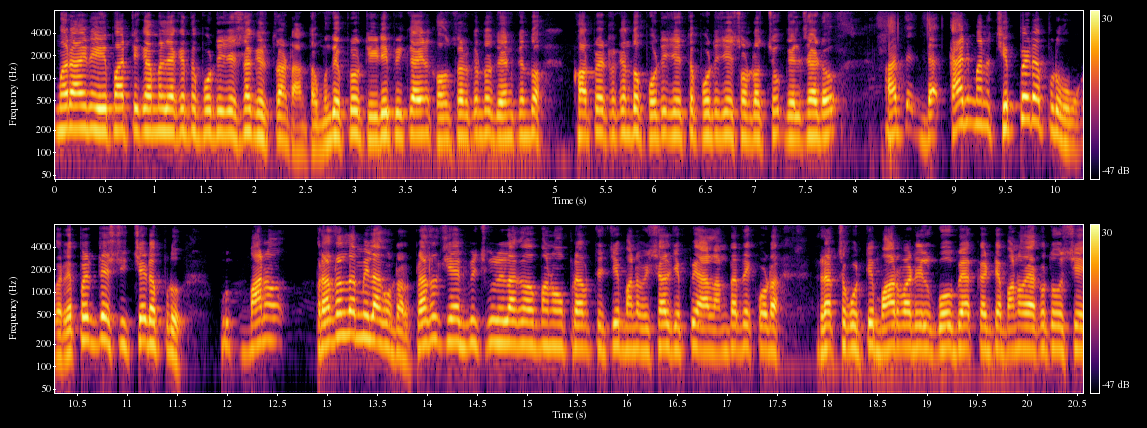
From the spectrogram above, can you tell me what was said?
మరి ఆయన ఏ పార్టీకి ఎమ్మెల్యే కింద పోటీ చేసినా గెలుస్తున్నాడు. అంతకుముందు ఎప్పుడో టీడీపీకి ఆయన కౌన్సిలర్ కింద దేని కింద కార్పొరేటర్ కింద పోటీ చేస్తే పోటీ చేసి ఉండొచ్చు గెలిచాడు. అంతే. కానీ మనం చెప్పేటప్పుడు ఒక రిప్రజెంటేషన్ ఇచ్చేటప్పుడు మనం ప్రజల నమ్మేలాగా ఉంటారు ప్రజలు చేర్పించుకునేలాగా మనం ప్రవర్తించి మన విషయాలు చెప్పి వాళ్ళందరినీ కూడా రెచ్చగొట్టి మార్వాడీలు గో బ్యాక్ అంటే మనం ఎగతోసి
